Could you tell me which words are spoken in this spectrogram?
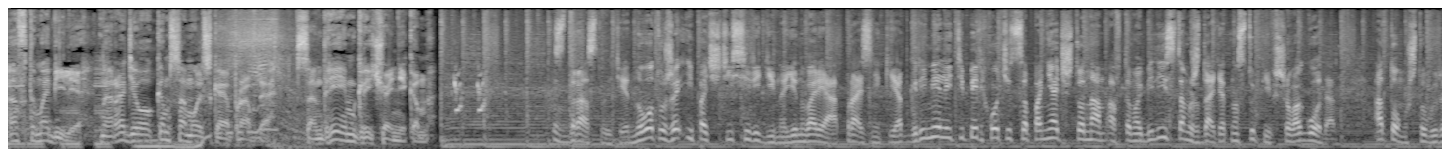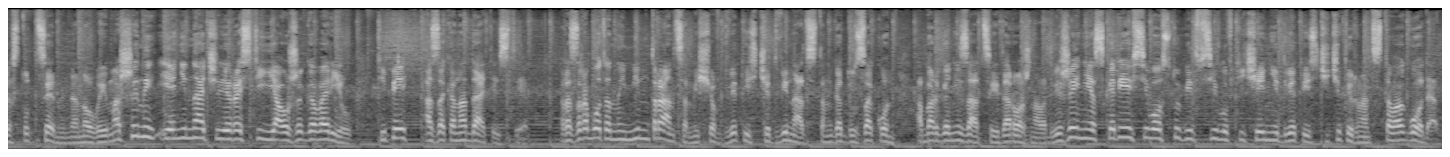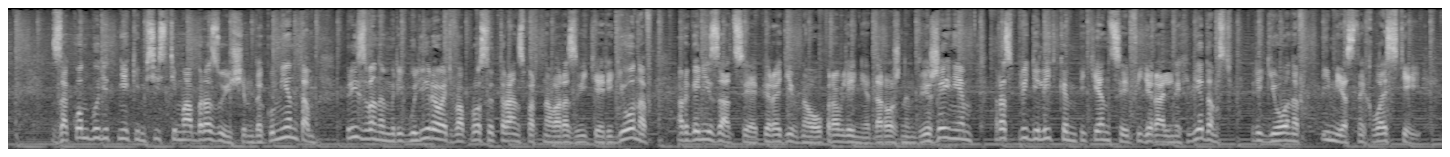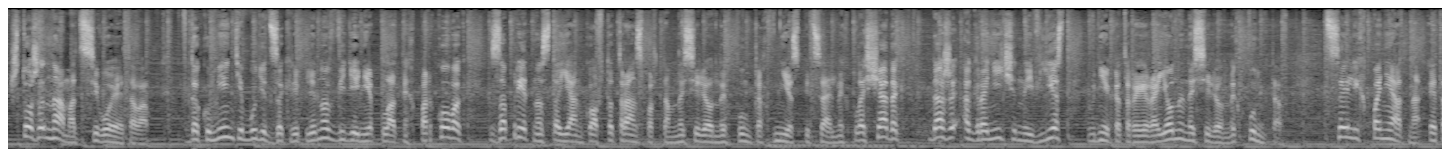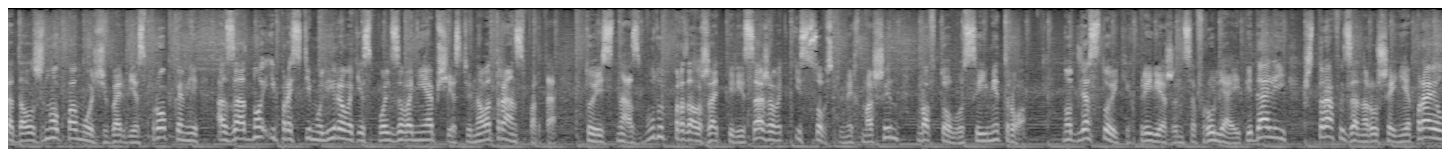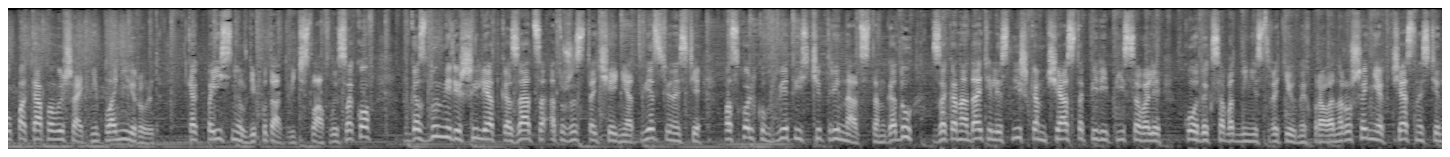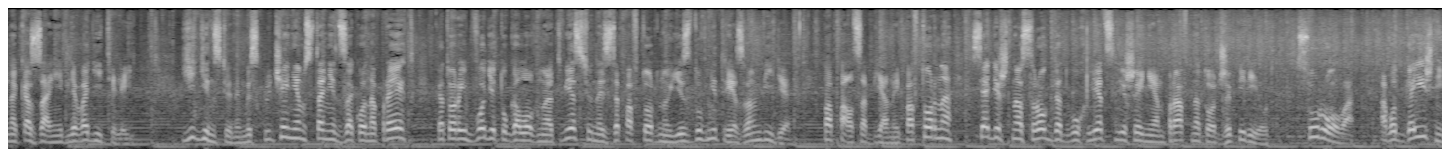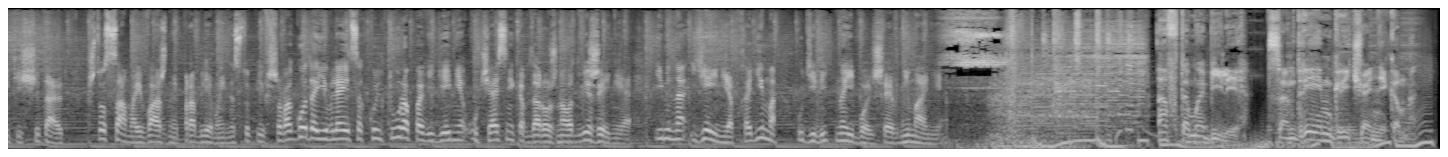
Автомобили на радио «Комсомольская правда» с Андреем Гречанником. Здравствуйте. Ну вот уже и почти середина января. Праздники отгремели, теперь хочется понять, что нам, автомобилистам, ждать от наступившего года. О том, что вырастут цены на новые машины, и они начали расти, я уже говорил. Теперь о законодательстве. Разработанный Минтрансом еще в 2012 году закон об организации дорожного движения, скорее всего, вступит в силу в течение 2014 года. Закон будет неким системообразующим документом, призванным регулировать вопросы транспортного развития регионов, организации оперативного управления дорожным движением, распределить компетенции федеральных ведомств, регионов и местных властей. Что же нам от всего этого? В документе будет закреплено введение платных парковок, запрет на стоянку автотранспорта в населенных пунктах вне специальных площадок, даже ограниченный въезд в некоторые районы населенных пунктов. Цель их понятна – это должно помочь в борьбе с пробками, а заодно и простимулировать использование общественного транспорта, то есть нас будут продолжать пересаживать из собственных машин в автобусы и метро. Но для стойких приверженцев руля и педалей штрафы за нарушение правил пока повышать не планируют. Как пояснил депутат Вячеслав Лысаков, в Госдуме решили отказаться от ужесточения ответственности, поскольку в 2013 году законодатели слишком часто переписывали Кодекс об административных правонарушениях, в частности наказаний для водителей. Единственным исключением станет законопроект, который вводит уголовную ответственность за повторную езду в нетрезвом виде. Попался пьяный повторно, сядешь на срок до двух лет с лишением прав на тот же период. Сурово. А вот гаишники считают, что самой важной проблемой наступившего года является культура поведения участников дорожного движения. Именно ей необходимо уделить наибольшее внимание. Автомобили с Андреем Гречанником.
